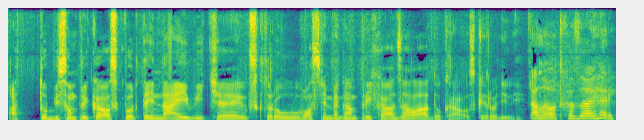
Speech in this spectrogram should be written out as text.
A to by som prikladal skôr tej naivite, s ktorou vlastne Meghan prichádzala do kráľovskej rodiny. Ale odchádza aj Harry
